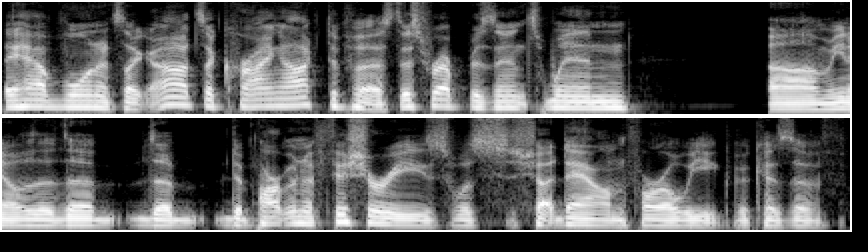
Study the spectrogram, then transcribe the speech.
They have one. It's like, oh, it's a crying octopus. This represents when, um, you know, the the the Department of Fisheries was shut down for a week because of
